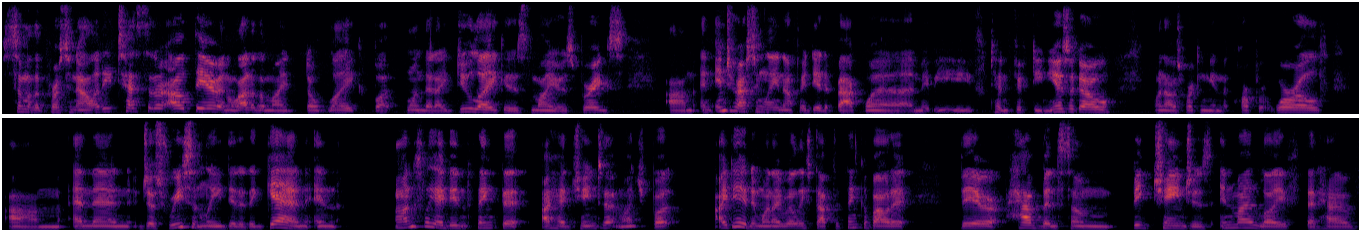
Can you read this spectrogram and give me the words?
some of the personality tests that are out there, and a lot of them I don't like, but one that I do like is Myers Briggs. Um, and interestingly enough, I did it back when maybe 10, 15 years ago when I was working in the corporate world. Um, and then just recently did it again. And honestly, I didn't think that I had changed that much, but I did. And when I really stopped to think about it, there have been some big changes in my life that have,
